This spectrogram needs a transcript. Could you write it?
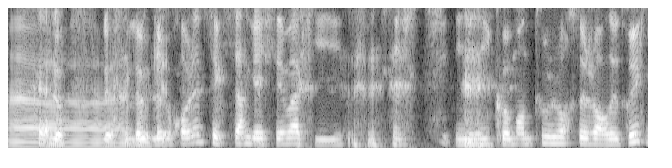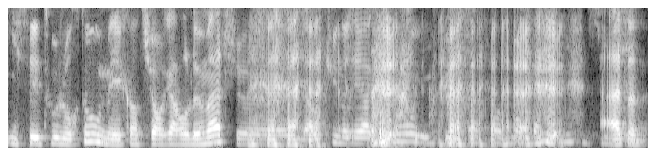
Euh, le, problème, c'est que Sergei Semak, il, il, commande toujours ce genre de truc, il sait toujours tout, mais quand tu regardes le match, euh, il n'a aucune réaction. ah, ça,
